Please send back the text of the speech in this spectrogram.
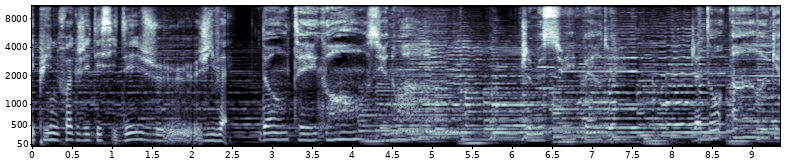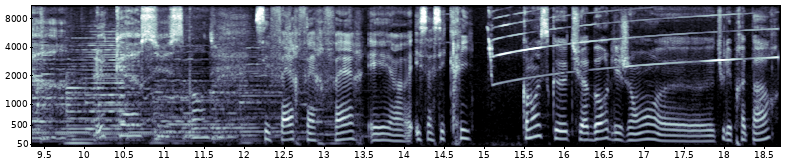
et puis une fois que j'ai décidé, je- j'y vais. Dans tes grands yeux noirs, je me suis perdue. J'attends un regard, le cœur suspendu. C'est faire, faire, faire, et, euh, et ça s'écrit. Comment est-ce que tu abordes les gens euh, Tu les prépares?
